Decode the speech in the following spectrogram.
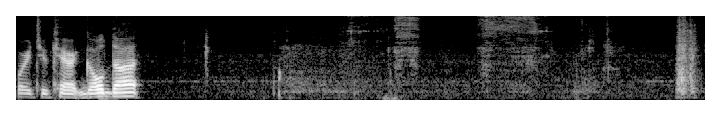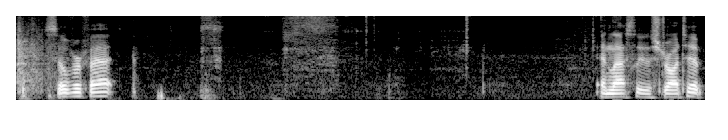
Forty-two karat gold dot. Silver fat. And lastly, the straw tip.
